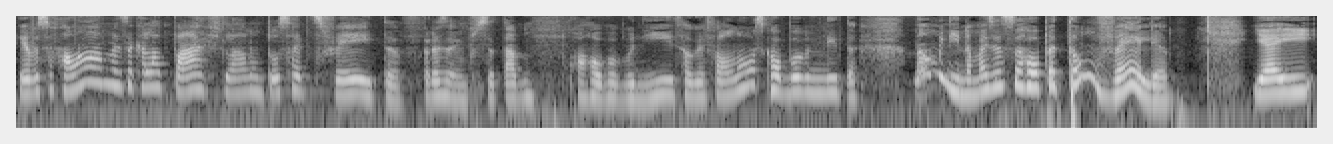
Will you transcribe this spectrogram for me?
e aí você fala, ah, mas aquela parte lá não tô satisfeita. Por exemplo, você tá com a roupa bonita, alguém fala, nossa, que roupa bonita. Não, menina, mas essa roupa é tão velha. E aí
